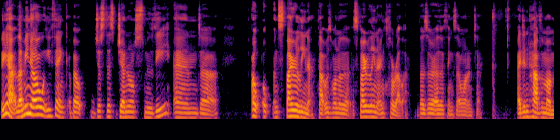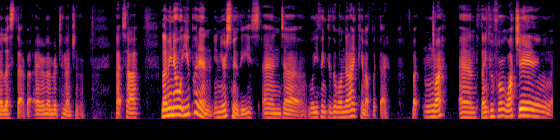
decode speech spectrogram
but yeah, let me know what you think about just this general smoothie, and uh, Oh, oh, and spirulina. That was one of the spirulina and chlorella. Those are other things I wanted to. I didn't have them on my list there, but I remembered to mention them. But uh, let me know what you put in in your smoothies and uh, what you think of the one that I came up with there. But mwah, and thank you for watching.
